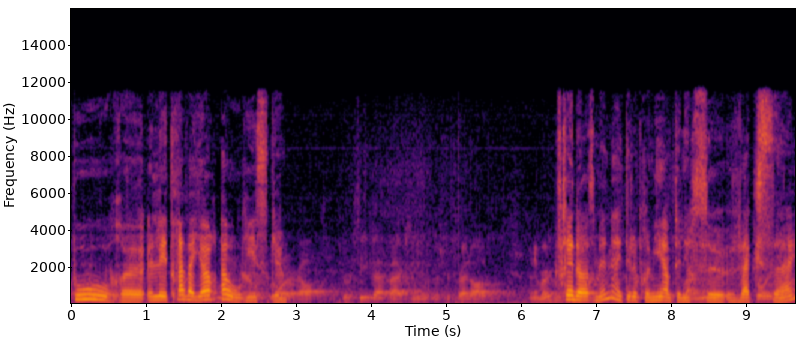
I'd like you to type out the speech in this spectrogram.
pour euh, les travailleurs à haut risque. Fred Osman a été le premier à obtenir ce vaccin.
